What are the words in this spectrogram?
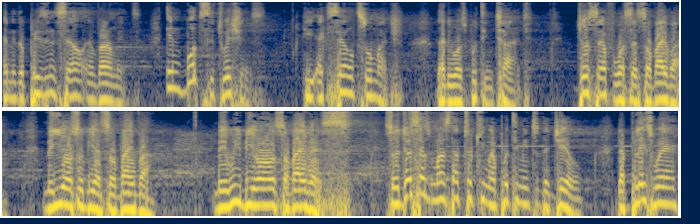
and in the prison cell environment. In both situations, he excelled so much that he was put in charge. Joseph was a survivor. May you also be a survivor. May we be all survivors. So Joseph's master took him and put him into the jail, the place where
